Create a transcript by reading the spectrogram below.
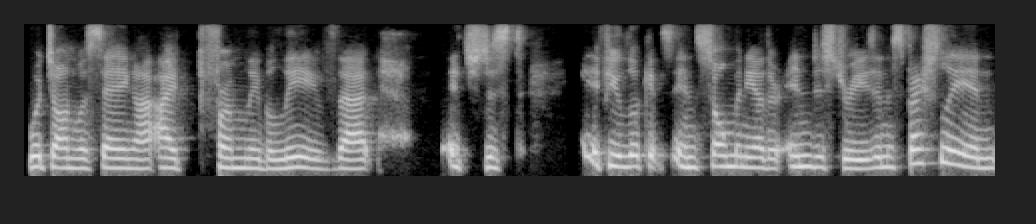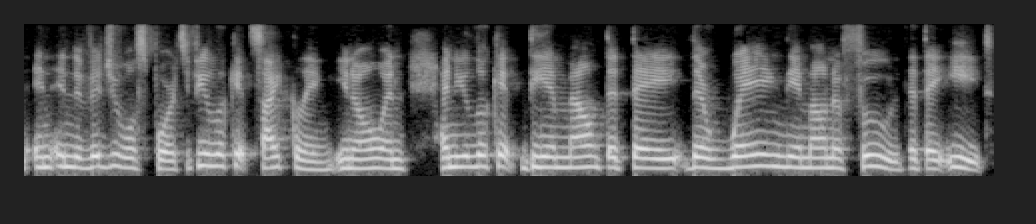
what John was saying, I, I firmly believe that it's just, if you look at in so many other industries and especially in, in individual sports if you look at cycling you know and and you look at the amount that they they're weighing the amount of food that they eat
